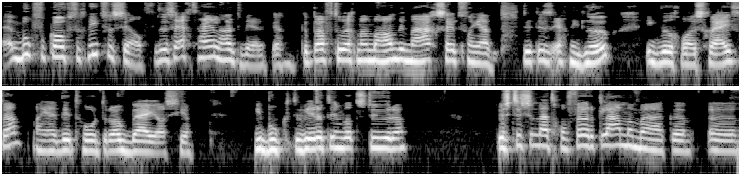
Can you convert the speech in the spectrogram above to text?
een boek verkoopt zich niet vanzelf. Het is echt heel hard werken. Ik heb af en toe echt met mijn hand in mijn haar gezet van ja, dit is echt niet leuk. Ik wil gewoon schrijven. Maar ja, dit hoort er ook bij als je je boek de wereld in wilt sturen. Dus het is inderdaad gewoon veel reclame maken. Uh,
